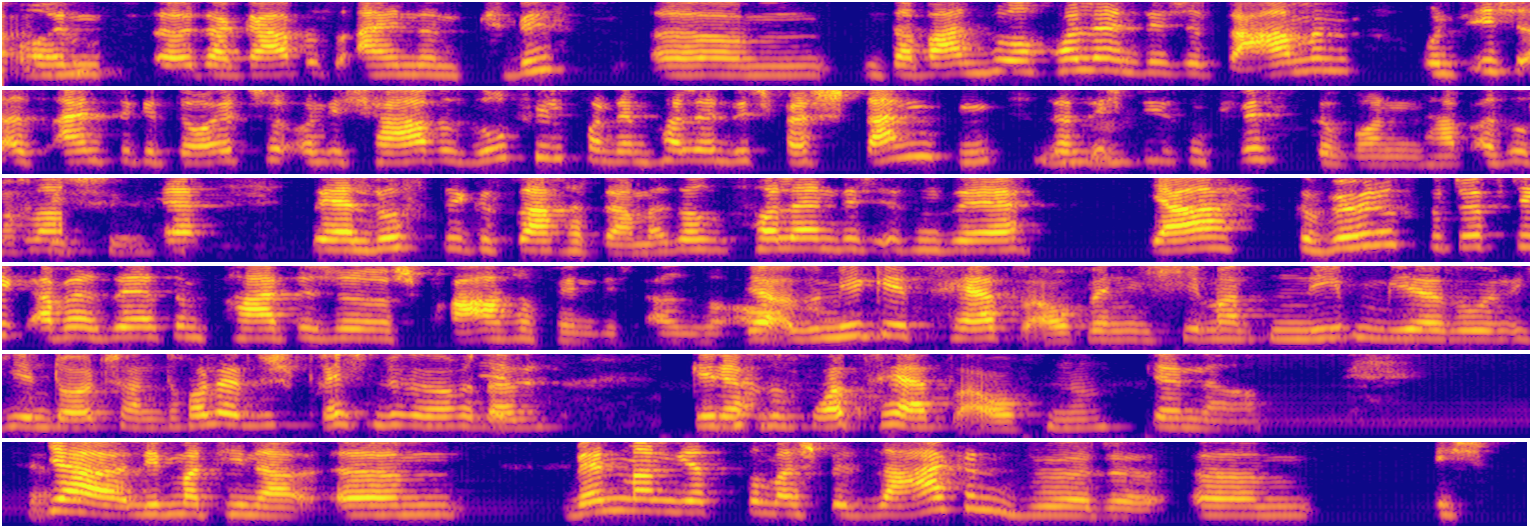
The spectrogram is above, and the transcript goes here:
und äh, da gab es einen Quiz. Ähm, da waren nur holländische Damen und ich als einzige Deutsche und ich habe so viel von dem Holländisch verstanden, dass mhm. ich diesen Quiz gewonnen habe. Also es Ach, war eine sehr, sehr lustige Sache damals. Also das Holländisch ist ein sehr ja, gewöhnungsbedürftig, aber sehr sympathische Sprache, finde ich. Also auch. Ja, also mir geht's Herz auf, wenn ich jemanden neben mir so hier in Deutschland Holländisch sprechen höre, dann ja. geht ja. mir sofort das Herz auf. Ne? Genau. Ja, ja liebe Martina, ähm, wenn man jetzt zum Beispiel sagen würde, ähm, ich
